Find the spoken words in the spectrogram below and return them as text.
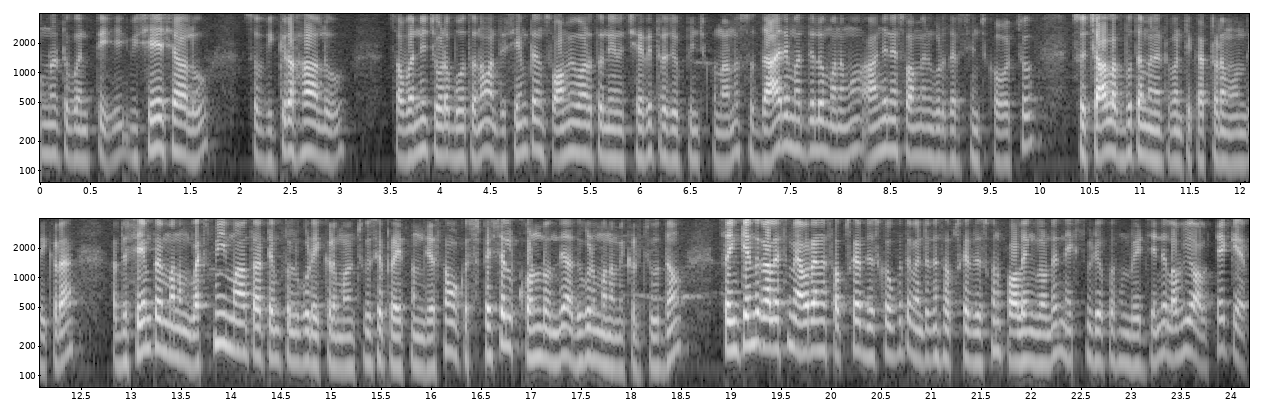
ఉన్నటువంటి విశేషాలు సో విగ్రహాలు సో అవన్నీ చూడబోతున్నాం. అట్ ది సేమ్ టైం స్వామివారితో నేను చరిత్ర చూపించుకున్నాను. సో దారి మధ్యలో మనము ఆంజనేయ స్వామిని కూడా దర్శించుకోవచ్చు. సో చాలా అద్భుతమైనటువంటి కట్టడం ఉంది ఇక్కడ. అట్ ది సేమ్ టైం మనం లక్ష్మీమాత టెంపుల్ కూడా ఇక్కడ మనం చూసే ప్రయత్నం చేస్తాం. ఒక స్పెషల్ కొండ ఉంది అది కూడా మనం ఇక్కడ చూద్దాం. సో ఇంకెందుకు ఆలస్యం? ఎవరైనా సబ్స్క్రైబ్ చేసుకోకపోతే వెంటనే సబ్స్క్రైబ్ చేసుకొని ఫాలోయింగ్లో ఉండే నెక్స్ట్ వీడియో కోసం వెయిట్ చేయండి. Love you all take care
